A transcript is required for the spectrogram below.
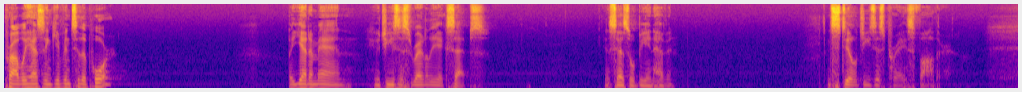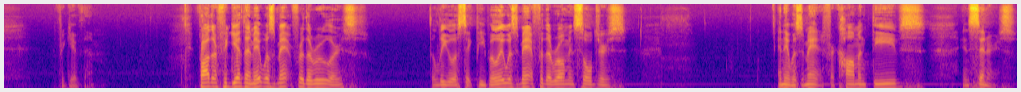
Probably hasn't given to the poor. But yet, a man who Jesus readily accepts and says will be in heaven. And still, Jesus prays, Father, forgive them. Father, forgive them. It was meant for the rulers, the legalistic people. It was meant for the Roman soldiers. And it was meant for common thieves and sinners,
